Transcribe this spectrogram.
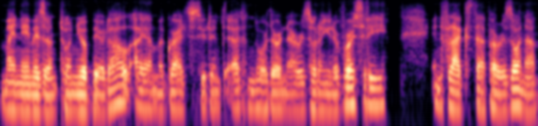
My name is Antonio Beardall. I am a grad student at Northern Arizona University in Flagstaff, Arizona,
